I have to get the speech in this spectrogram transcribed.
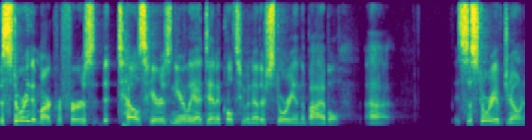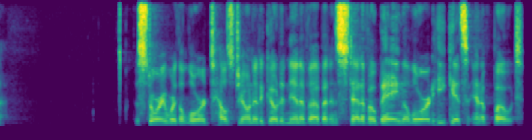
The story that Mark refers that tells here is nearly identical to another story in the Bible. Uh, it's the story of Jonah. The story where the Lord tells Jonah to go to Nineveh, but instead of obeying the Lord, he gets in a boat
